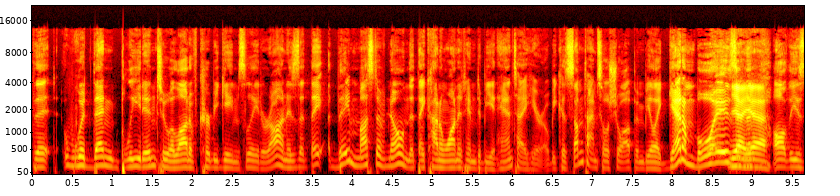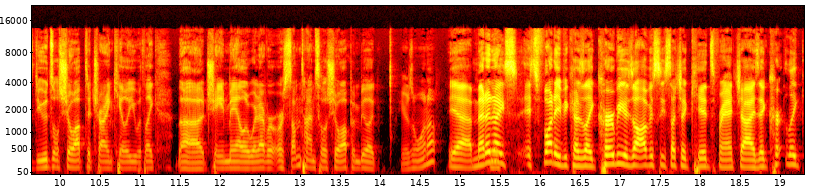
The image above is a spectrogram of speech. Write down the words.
that would then bleed into a lot of Kirby games later on is that they they must have known that they kind of wanted him to be an anti-hero because sometimes he'll show up and be like, "Get him, boys!" Yeah, yeah. All these dudes will show up to try and kill you with like uh, chainmail or whatever. Or sometimes he'll show up and be like, "Here's a one up." Yeah, Meta Knight's it's funny because like Kirby is obviously such a kids franchise, and Kir- like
